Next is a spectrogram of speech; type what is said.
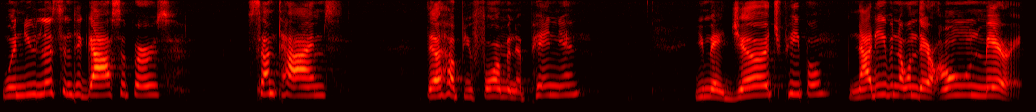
When you listen to gossipers, sometimes they'll help you form an opinion. You may judge people, not even on their own merit.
